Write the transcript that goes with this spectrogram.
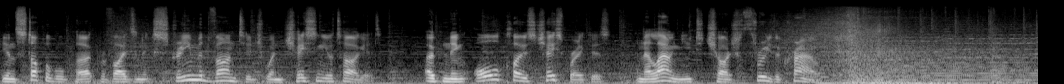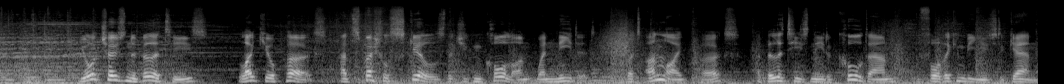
the Unstoppable perk provides an extreme advantage when chasing your target, opening all closed chase breakers and allowing you to charge through the crowd. Your chosen abilities, like your perks, add special skills that you can call on when needed, but unlike perks, abilities need a cooldown before they can be used again.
